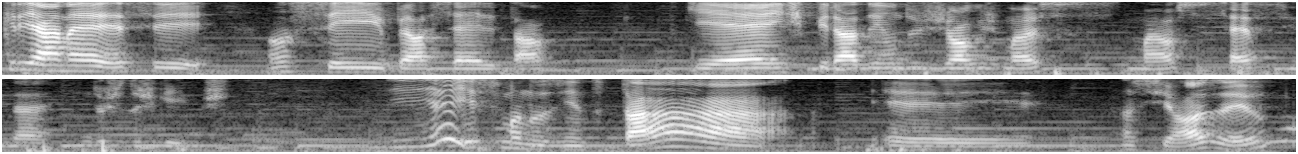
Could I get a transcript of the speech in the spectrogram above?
criar, né, esse anseio pela série e tal, que é inspirado em um dos jogos de maior, sucesso assim, da indústria dos games. E é isso, Manuzinho. Tu tá é, ansiosa? Eu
